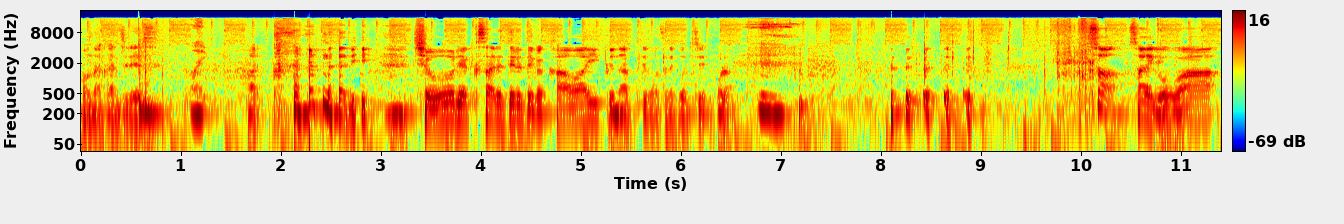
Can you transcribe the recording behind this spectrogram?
こんな感じです。はい。はい、かなり省略されてるというか可愛くなってますねこっち。ほら。さあ最後は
